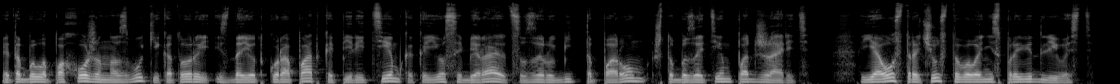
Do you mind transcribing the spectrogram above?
Это было похоже на звуки, которые издает куропатка перед тем, как ее собираются зарубить топором, чтобы затем поджарить. Я остро чувствовала несправедливость.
